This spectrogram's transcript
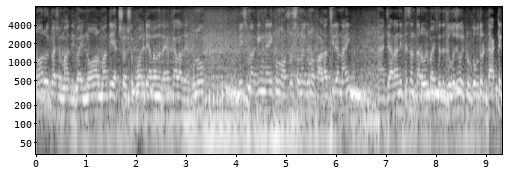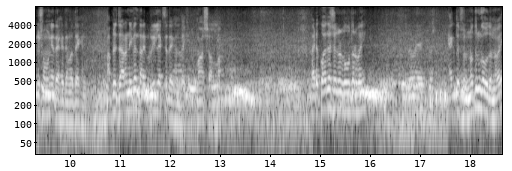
নর ওই পাশে মাদি। ভাই নর মাদি একশো একশো কোয়ালিটি আলাদা দেখেন কালার দেখেন। কোনো মিস মার্কিং নাই কোনো অসুস্থ নাই কোনো ফাড়া চিরা নাই। হ্যাঁ, যারা নিতেছেন তার ওই ভাইয়ের সাথে যোগাযোগ একটু কবুতর ডাকটা একটু সময় নিয়ে দেখাতে আমরা দেখেন। আপনি যারা নেবেন তারা একটু রিল্যাক্সে দেখেন ভাই মাশাল্লাহ ভাই এটা কয় দশকের কবুতর ভাই? এক নতুন কবুতর না ভাই?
